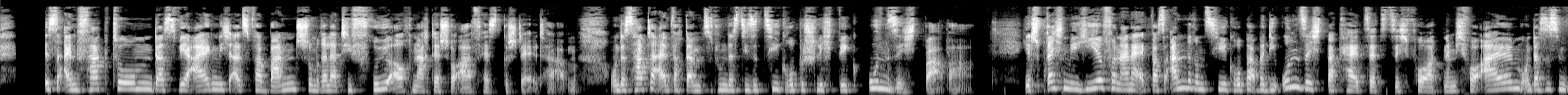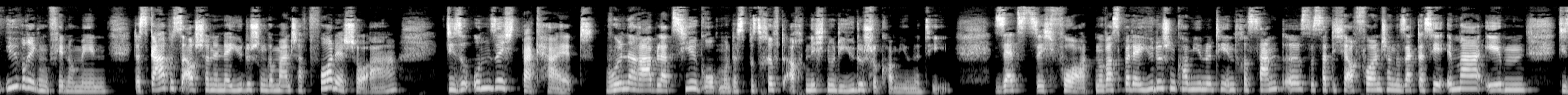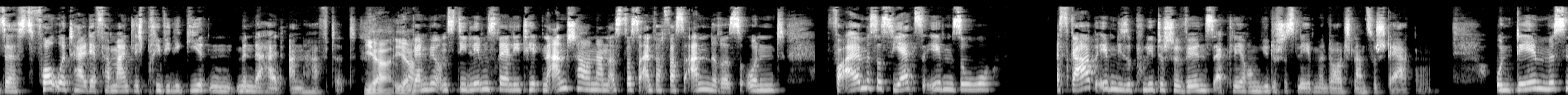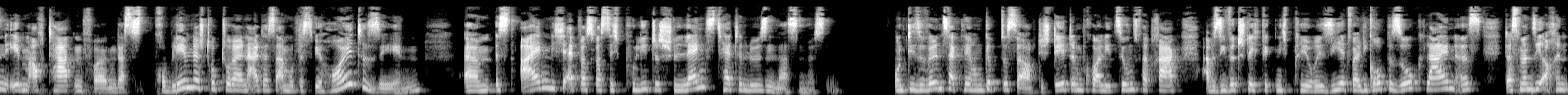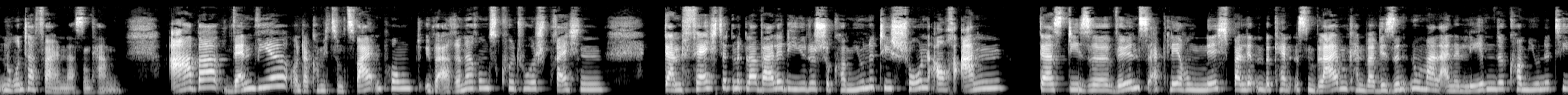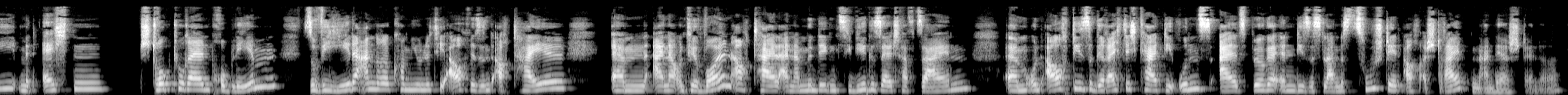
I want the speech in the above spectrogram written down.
ist ein Faktum, das wir eigentlich als Verband schon relativ früh auch nach der Shoah festgestellt haben. Und das hatte einfach damit zu tun, dass diese Zielgruppe schlichtweg unsichtbar war. Jetzt sprechen wir hier von einer etwas anderen Zielgruppe, aber die Unsichtbarkeit setzt sich fort, nämlich vor allem, und das ist im Übrigen Phänomen, das gab es auch schon in der jüdischen Gemeinschaft vor der Shoah, diese Unsichtbarkeit vulnerabler Zielgruppen, und das betrifft auch nicht nur die jüdische Community, setzt sich fort. Nur was bei der jüdischen Community interessant ist, das hatte ich ja auch vorhin schon gesagt, dass hier immer eben dieses Vorurteil der vermeintlich privilegierten Minderheit anhaftet. Ja, ja. Und wenn wir uns die Lebensrealitäten anschauen, dann ist das einfach was anderes. Und vor allem ist es jetzt eben so, es gab eben diese politische Willenserklärung, jüdisches Leben in Deutschland zu stärken. Und dem müssen eben auch Taten folgen. Das Problem der strukturellen Altersarmut, das wir heute sehen, ähm, ist eigentlich etwas, was sich politisch längst hätte lösen lassen müssen. Und diese Willenserklärung gibt es auch. Die steht im Koalitionsvertrag, aber sie wird schlichtweg nicht priorisiert, weil die Gruppe so klein ist, dass man sie auch hinten runterfallen lassen kann. Aber wenn wir, und da komme ich zum zweiten Punkt, über Erinnerungskultur sprechen, dann fechtet mittlerweile die jüdische Community schon auch an, dass diese Willenserklärung nicht bei Lippenbekenntnissen bleiben kann, weil wir sind nun mal eine lebende Community mit echten strukturellen Problemen, so wie jede andere Community auch. Wir sind auch Teil ähm, einer und wir wollen auch Teil einer mündigen Zivilgesellschaft sein ähm, und auch diese Gerechtigkeit, die uns als BürgerInnen dieses Landes zusteht, auch erstreiten an der Stelle.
